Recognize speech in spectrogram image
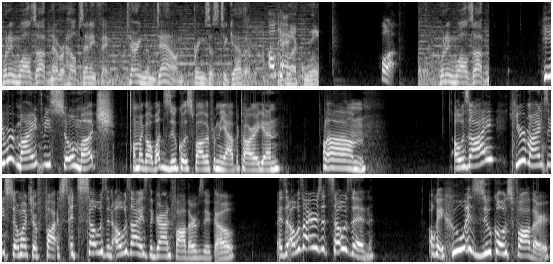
Putting walls up never helps anything. Tearing them down brings us together. Okay. The Black Hold up. Putting walls up He reminds me so much. Oh my god, what's Zuko's father from the Avatar again? Um Ozai? He reminds me so much of Fa- it's Sozin. Ozai is the grandfather of Zuko. Is it Ozai or is it Sozin? Okay, who is Zuko's father?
